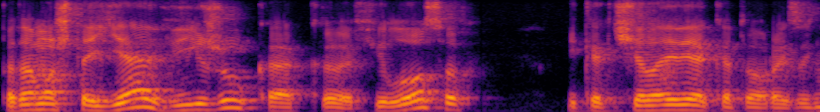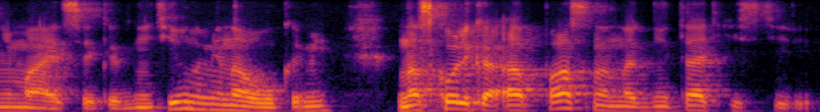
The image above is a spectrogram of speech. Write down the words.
Потому что я вижу, как философ и как человек, который занимается и когнитивными науками, насколько опасно нагнетать истерию.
